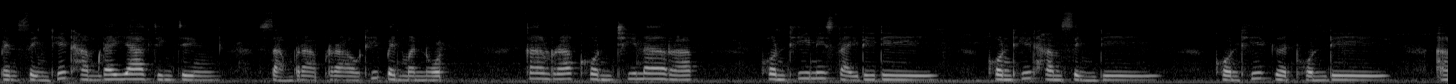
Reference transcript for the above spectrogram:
เป็นสิ่งที่ทำได้ยากจริงๆสำหรับเราที่เป็นมนุษย์ การรักคนที่น่ารัก คนที่นิสัยดีๆ คนที่ทำสิ่งดี คนที่เกิดผลดี อะ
